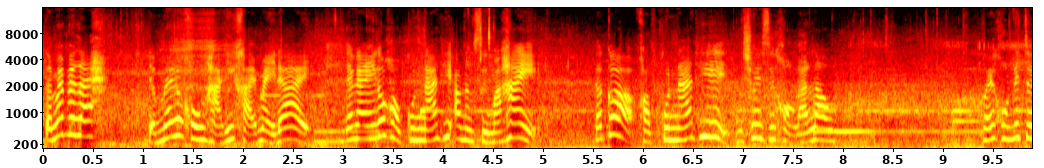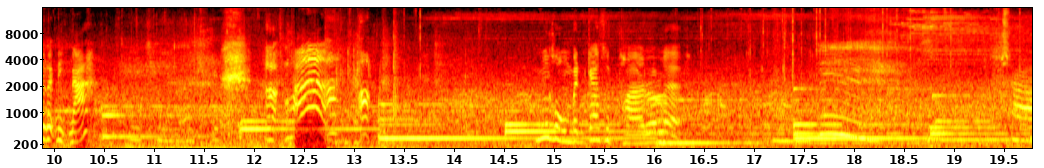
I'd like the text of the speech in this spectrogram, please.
แต่ไม่เป็นไร เดี๋ยวแม่ก็คงหาที่ขายใหม่ได้ ยังไงก็ขอบคุณนะที่เอาหนังสือมาให้ แล้วก็ขอบคุณนะที่มาช่วยซื้อของร้านเรา ไว้คงได้เจอกันอีกนะนี่คงเป็นแก้วสุดท้ายแล้วแหละ ใช่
